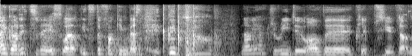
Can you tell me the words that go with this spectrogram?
I got it today as well. It's the fucking best. Good job. Now you have to redo all the clips you've done.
